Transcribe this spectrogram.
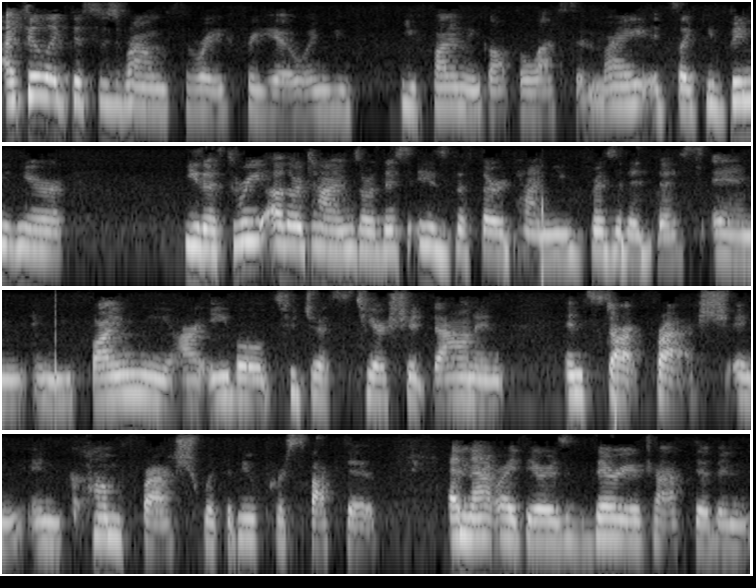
I feel like this is round three for you, and you you finally got the lesson, right? It's like you've been here either three other times or this is the third time you've visited this, and and you finally are able to just tear shit down and and start fresh and and come fresh with a new perspective and that right there is very attractive and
